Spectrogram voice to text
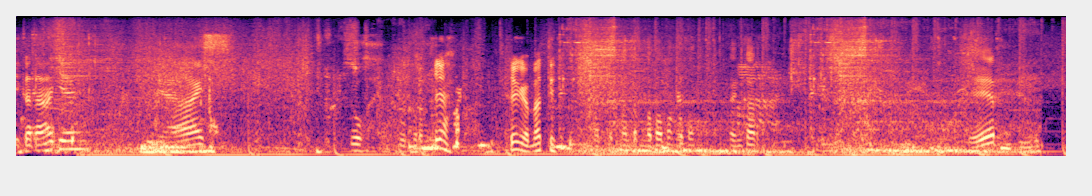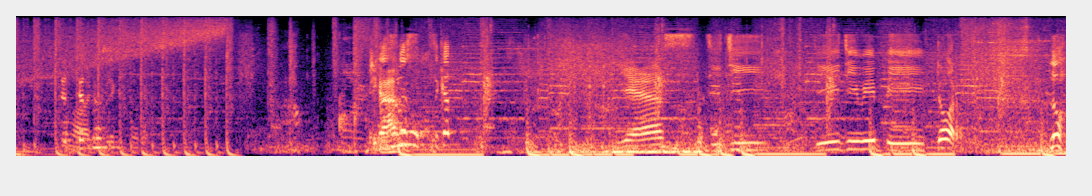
Ikat aja. Nice. Kurang Ya, dia nggak mati. mantap, mantap, nggak apa-apa, nggak apa-apa. Renkar. Sip. Sikat, Nus, sikat. Yes, GG. GG WP. Door. Loh,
